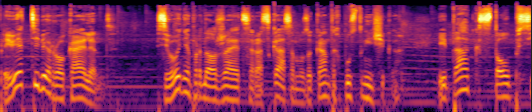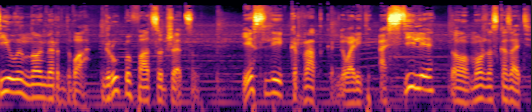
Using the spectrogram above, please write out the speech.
Привет тебе, Рок Айленд! Сегодня продолжается рассказ о музыкантах-пустынщиках. Итак, столб силы номер два, группы Фацу Джетсон. Если кратко говорить о стиле, то можно сказать,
